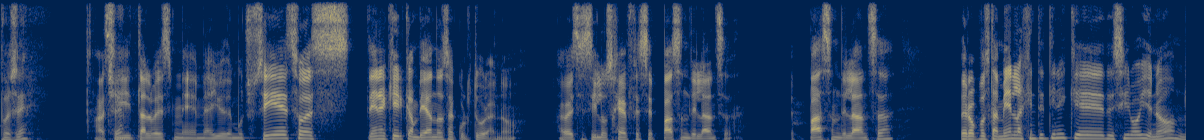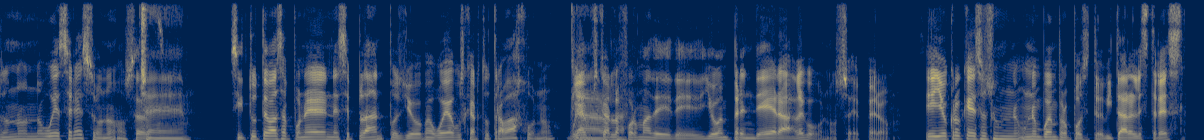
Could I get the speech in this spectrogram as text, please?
Pues sí. Así Sí. tal vez me, me ayude mucho. Sí, eso es... Tiene que ir cambiando esa cultura, ¿no? A veces sí los jefes se pasan de lanza. Se pasan de lanza. Pero pues también la gente tiene que decir, oye, no, no, no, no voy a hacer eso, ¿no? O sea, Sí. Si tú te vas a poner en ese plan, pues yo me voy a buscar tu trabajo, ¿no? Voy a Claro, buscar la forma de, de yo emprender algo, no sé, pero... Sí, yo creo que eso es un, un buen propósito, evitar el estrés.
